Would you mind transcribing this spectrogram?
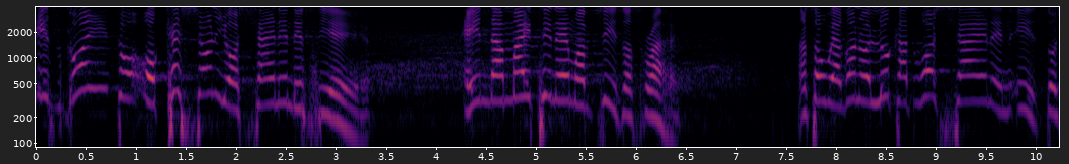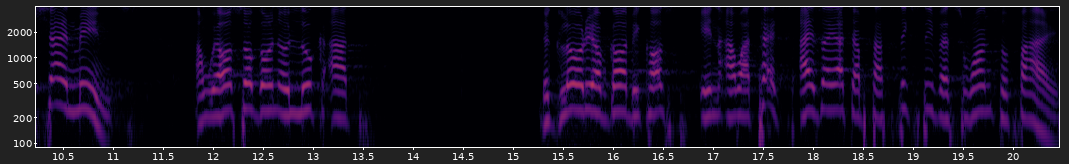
is going to occasion your shining this year. In the mighty name of Jesus Christ. And so we are going to look at what shining is. To shine means. And we're also going to look at the glory of God because in our text, Isaiah chapter 60, verse 1 to 5,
